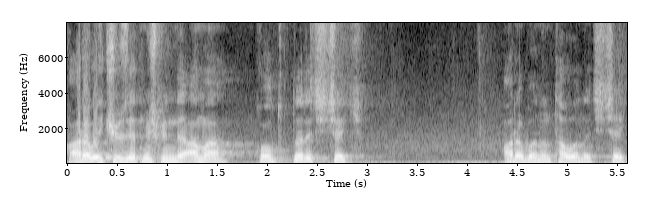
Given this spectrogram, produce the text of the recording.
araba 270 binde ama koltukları çiçek. Arabanın tavanı çiçek,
